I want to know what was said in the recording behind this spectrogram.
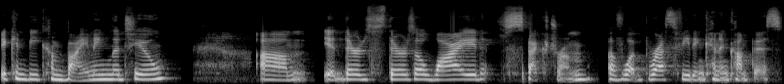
it can be combining the two. Um, it, there's there's a wide spectrum of what breastfeeding can encompass.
